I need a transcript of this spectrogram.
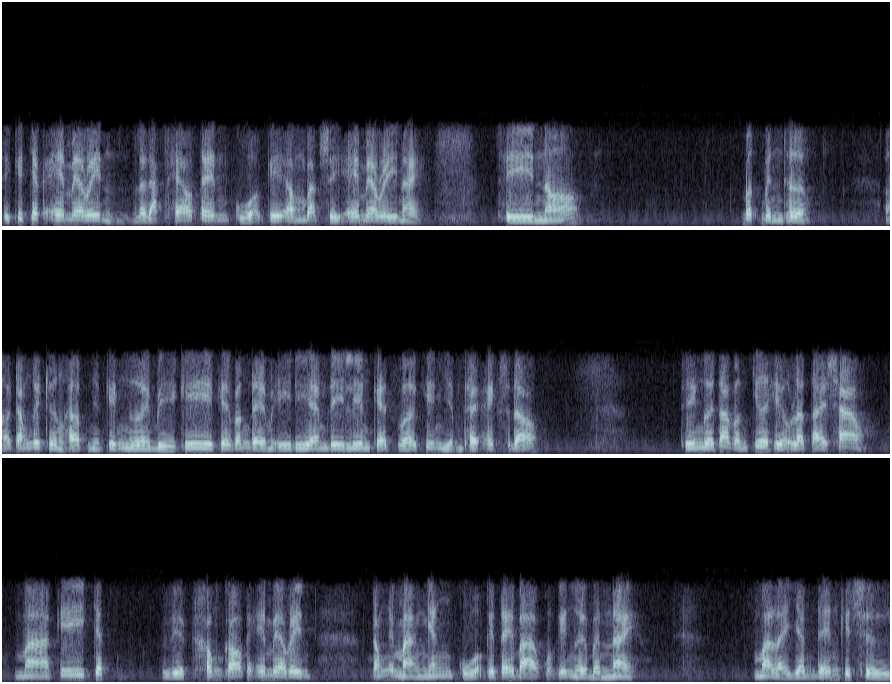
Thì cái chất emerin là đặt theo tên của cái ông bác sĩ Emery này. Thì nó bất bình thường ở trong cái trường hợp những cái người bị cái cái vấn đề mà EDMD liên kết với cái nhiễm thể X đó, thì người ta vẫn chưa hiểu là tại sao mà cái chất việc không có cái emerin trong cái màng nhân của cái tế bào của cái người bệnh này mà lại dẫn đến cái sự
